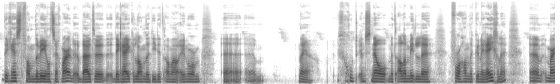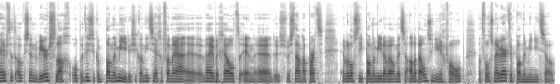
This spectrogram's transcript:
de rest van de wereld, zeg maar. De, buiten de, rijke landen die dit allemaal enorm, um, nou ja, goed en snel met alle middelen voorhanden kunnen regelen. Um, maar heeft het ook zijn weerslag op. Het is natuurlijk een pandemie, dus je kan niet zeggen van, nou ja, uh, wij hebben geld en dus we staan apart en we lossen die pandemie dan wel met z'n allen bij ons in ieder geval op. Want volgens mij werkt een pandemie niet zo.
